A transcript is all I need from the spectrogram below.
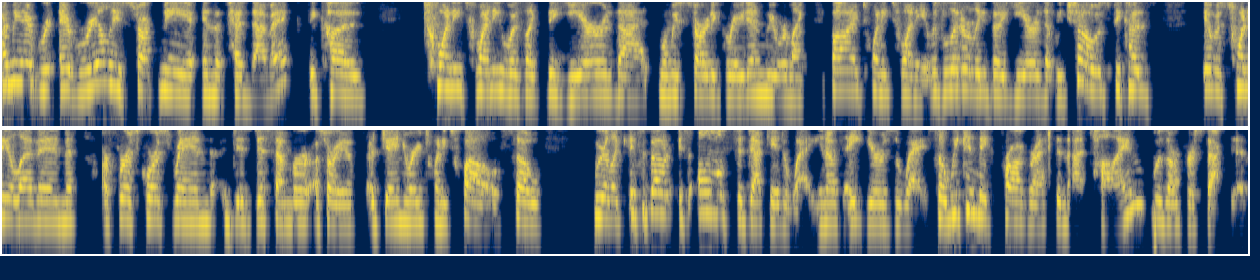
I mean, it, re- it really struck me in the pandemic because 2020 was like the year that when we started Graydin, we were like, by 2020, it was literally the year that we chose because it was 2011. Our first course ran de- December, uh, sorry, uh, January 2012. So we were like, it's about, it's almost a decade away. You know, it's eight years away. So we can make progress in that time was our perspective.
